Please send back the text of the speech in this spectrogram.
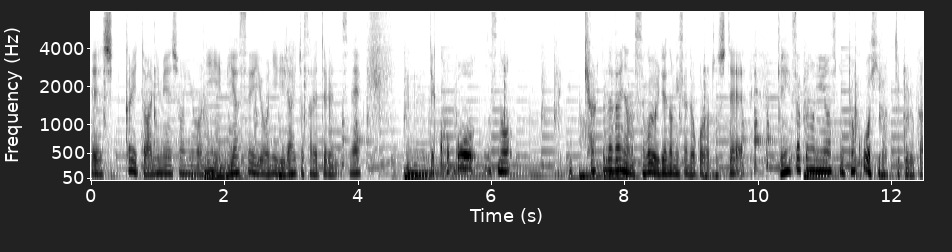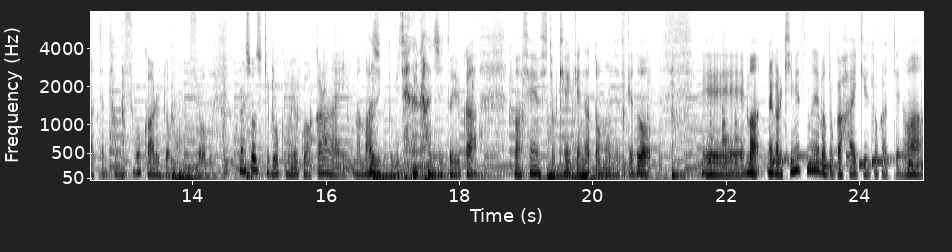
えー、しっかりとアニメーション用に見やすいようにリライトされてるんですね。で、ここ、そのキャラクターデザイナーのすごい腕の見せどころとして原作のニュアンスにどこを拾ってくるかって多分すごくあると思うんですよ。これは正直僕もよくわからない、まあ、マジックみたいな感じというか、まあ、センスと経験だと思うんですけど、えー、まあだから「鬼滅の刃」とか配給とかっていうのは、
